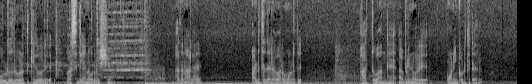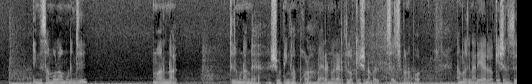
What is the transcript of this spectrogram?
ஊடுருவறதுக்கு இது ஒரு வசதியான ஒரு விஷயம். அதனால் அடுத்த தடவை வரும்பொழுது பார்த்து வாங்க அப்படின்னு ஒரு வார்னிங் கொடுத்துட்டாரு. இந்த சம்பவம்லாம் முடிஞ்சு மறுநாள் திரும்ப நாங்கள் ஷூட்டிங்லாம் போகலாம். வேறு இன்னொரு இடத்துல லொக்கேஷன் நம்ம சர்ச் பண்ண போகிறோம் நம்மளுக்கு நிறைய லொக்கேஷன்ஸு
